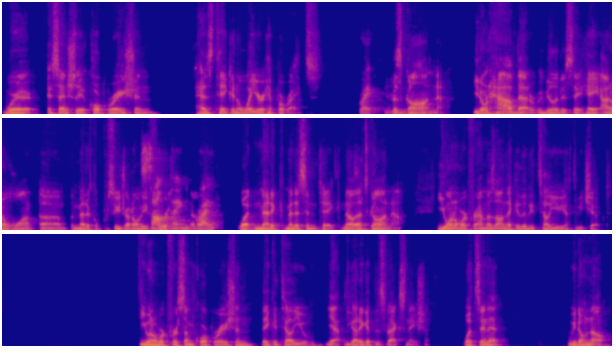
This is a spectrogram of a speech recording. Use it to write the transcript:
where essentially a corporation has taken away your HIPAA rights. Right, HIPAA's gone now. You don't have that ability to say, "Hey, I don't want uh, a medical procedure. I don't want something." Right. What medic medicine take? No, that's gone now. You want to work for Amazon? They could literally tell you you have to be chipped you want to work for some corporation, they could tell you, yeah, you got to get this vaccination. What's in it? We don't know.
